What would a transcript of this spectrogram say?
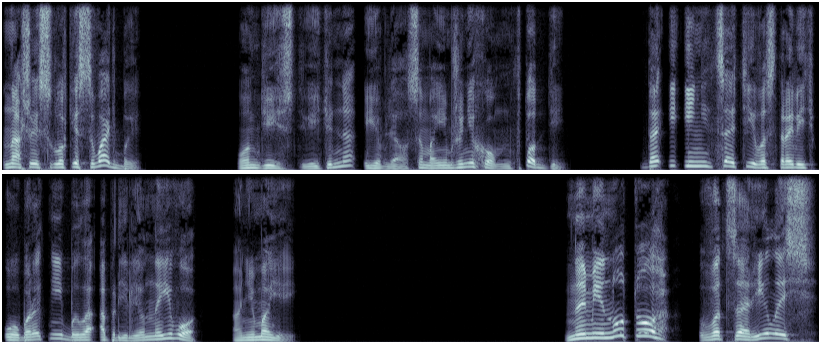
нашей слоки свадьбы, он действительно являлся моим женихом в тот день. Да и инициатива стравить оборотней была определенно его, а не моей. На минуту воцарилась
